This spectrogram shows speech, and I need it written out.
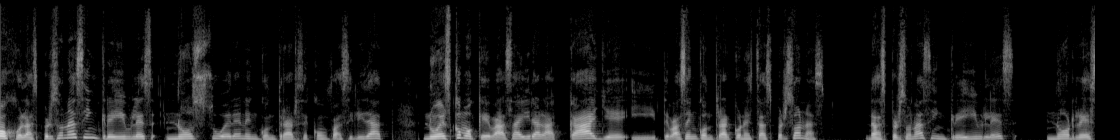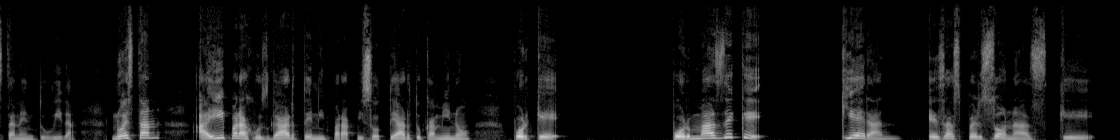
Ojo, las personas increíbles no suelen encontrarse con facilidad. No es como que vas a ir a la calle y te vas a encontrar con estas personas. Las personas increíbles no restan en tu vida. No están ahí para juzgarte ni para pisotear tu camino, porque por más de que quieran esas personas que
